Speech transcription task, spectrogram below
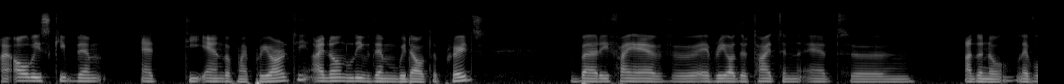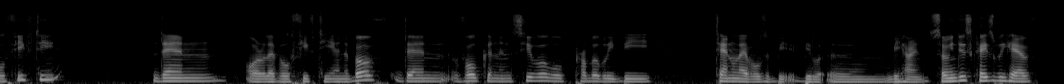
I always keep them at the end of my priority. I don't leave them without upgrades. But if I have uh, every other Titan at uh, I don't know level 50 then or level 50 and above then Vulcan and Sylva will probably be 10 levels be, be, um, behind. So in this case we have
